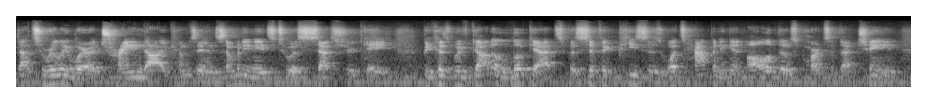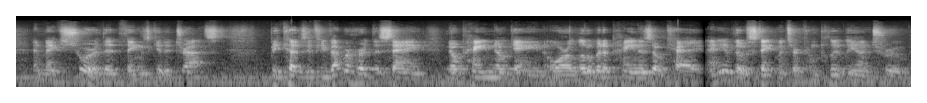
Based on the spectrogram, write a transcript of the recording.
that's really where a trained eye comes in. Somebody needs to assess your gait because we've got to look at specific pieces, what's happening at all of those parts of that chain and make sure that things get addressed. Because if you've ever heard the saying, no pain, no gain, or a little bit of pain is okay, any of those statements are completely untrue.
